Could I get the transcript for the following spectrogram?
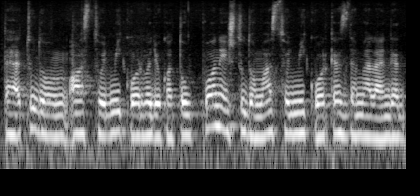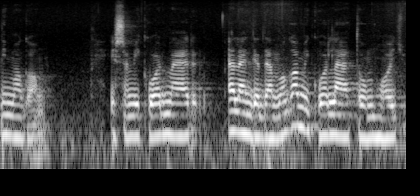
Tehát tudom azt, hogy mikor vagyok a toppon, és tudom azt, hogy mikor kezdem elengedni magam. És amikor már elengedem magam, amikor látom, hogy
